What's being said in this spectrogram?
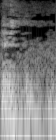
何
